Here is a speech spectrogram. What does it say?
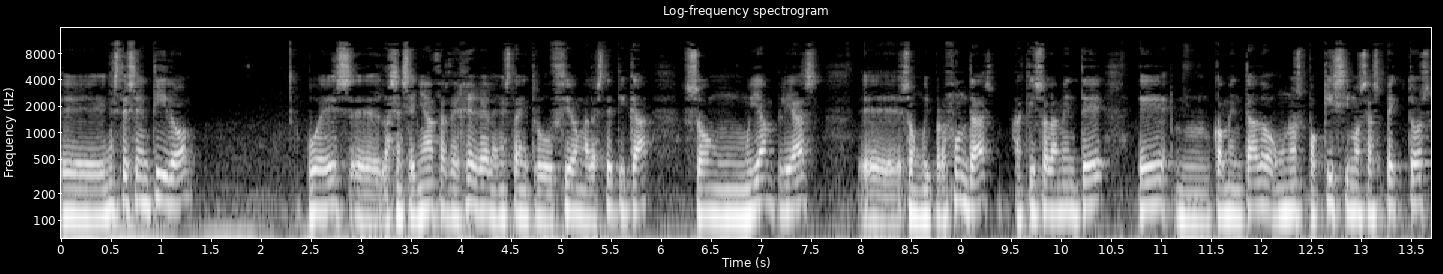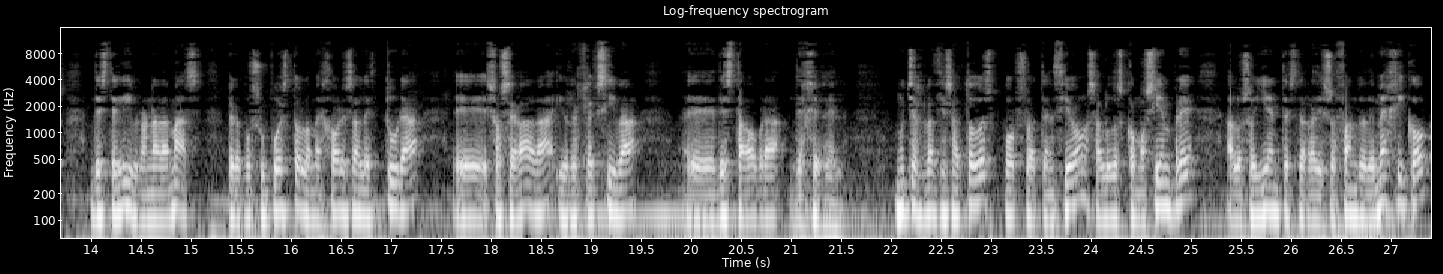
Eh, en este sentido, pues eh, las enseñanzas de Hegel en esta introducción a la estética son muy amplias eh, son muy profundas. Aquí solamente he mm, comentado unos poquísimos aspectos de este libro, nada más. Pero por supuesto lo mejor es la lectura eh, sosegada y reflexiva de esta obra de Hegel. Muchas gracias a todos por su atención. Saludos como siempre a los oyentes de Radio Sofando de México.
